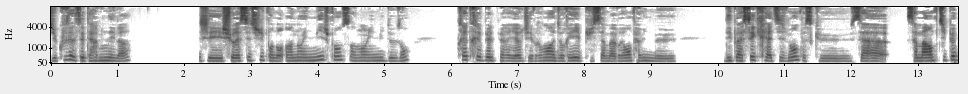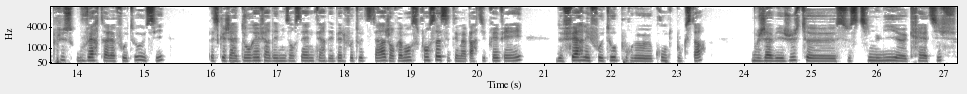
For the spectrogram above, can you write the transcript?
Du coup, ça s'est terminé là. Je suis restée dessus pendant un an et demi, je pense, un an et demi, deux ans. Très très belle période, j'ai vraiment adoré et puis ça m'a vraiment permis de me dépasser créativement parce que ça m'a un petit peu plus ouverte à la photo aussi parce que j'adorais faire des mises en scène, faire des belles photos, etc. Genre vraiment, je pense que ça c'était ma partie préférée de faire les photos pour le compte Bookstar où j'avais juste euh, ce stimuli euh, créatif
